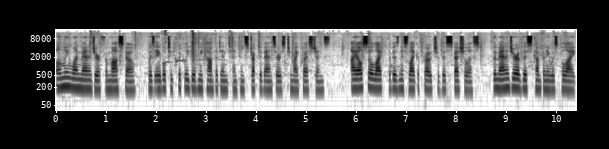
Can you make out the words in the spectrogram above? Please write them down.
Only one manager from Moscow was able to quickly give me competent and constructive answers to my questions. I also liked the business-like approach of this specialist. The manager of this company was polite,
